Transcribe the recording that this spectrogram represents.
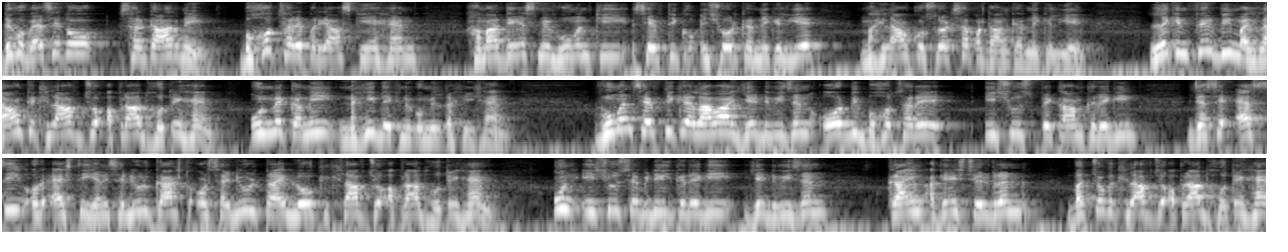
देखो, वैसे तो सरकार ने बहुत सारे प्रयास किए हैं हमारे देश में वुमेन की सेफ्टी को इंश्योर करने के लिए, महिलाओं को सुरक्षा प्रदान करने के लिए। लेकिन फिर भी महिलाओं के खिलाफ जो अपराध होते हैं, उनमें कमी नहीं देखने को मिल रही है। वुमेन सेफ्टी के अलावा ये डिवीज़न और भी बहुत सारे इश्यूज़ पे काम करेगी। जैसे एससी और एसटी यानी शेड्यूल कास्ट और शेड्यूल ट्राइब लोगों के खिलाफ जो अपराध होते हैं, उन इश्यूज़ से भी डील करेगी ये डिवीज़न क्राइम अगेंस्ट चिल्ड्रन बच्चों के खिलाफ जो अपराध होते हैं,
